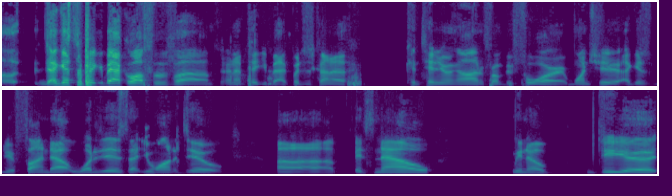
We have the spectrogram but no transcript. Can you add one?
uh, I guess to piggyback off of, uh, not piggyback, but just kind of continuing on from before. Once you, I guess, you find out what it is that you want to do uh, it's now, you know, do you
